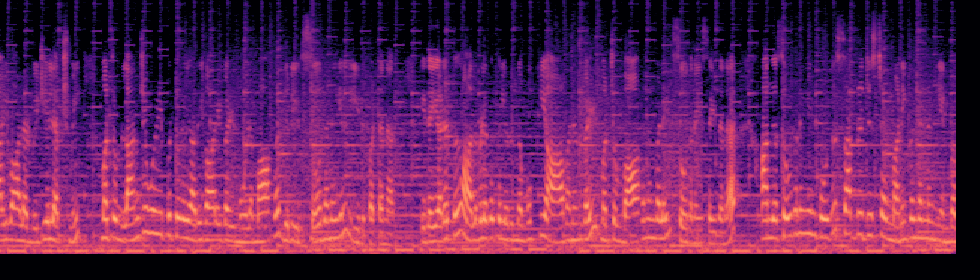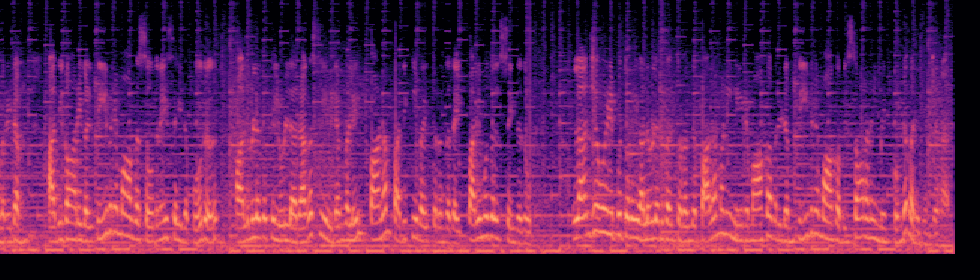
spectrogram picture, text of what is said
ஆய்வாளர் விஜயலட்சுமி மற்றும் லஞ்ச ஒழிப்புத்துறை அதிகாரிகள் மூலமாக திடீர் சோதனையில் ஈடுபட்டனர். இதையடுத்து அலுவலகத்தில் இருந்த முக்கிய ஆவணங்கள் மற்றும் வாகனங்களை சோதனை செய்தனர். அந்த சோதனையின் போது சப் ரிஜிஸ்டர் மணிகண்டனன் என்பவரிடம் அதிகாரிகள் தீவிரமாக சோதனை செய்த போது அலுவலகத்தில் உள்ள ரகசிய இடங்களில் பணம் பதுக்கி வைத்திருந்ததை பறிமுதல் செய்தது. லஞ்ச ஒழிப்புத்துறை அலுவலர்கள் தொடர்ந்து பல மணி நேரமாக அவரிடம் தீவிரமாக விசாரணை மேற்கொண்டு வருகின்றனர்.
